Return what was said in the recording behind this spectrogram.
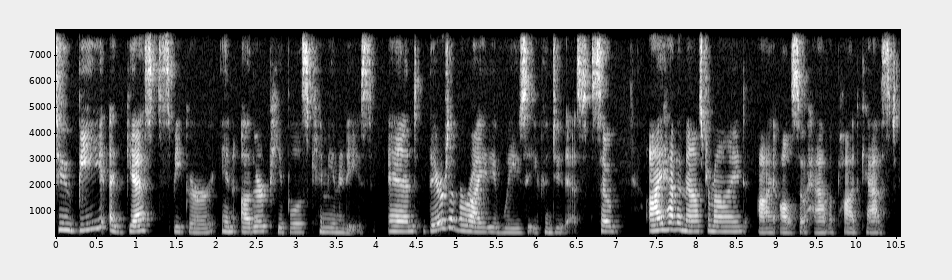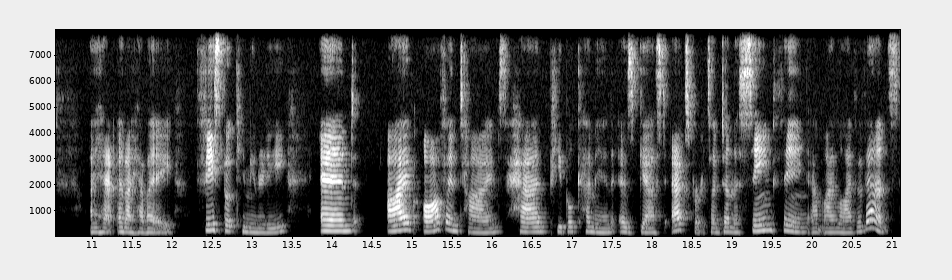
to be a guest speaker in other people's communities. And there's a variety of ways that you can do this. So, I have a mastermind, I also have a podcast, I ha- and I have a Facebook community. And I've oftentimes had people come in as guest experts. I've done the same thing at my live events,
